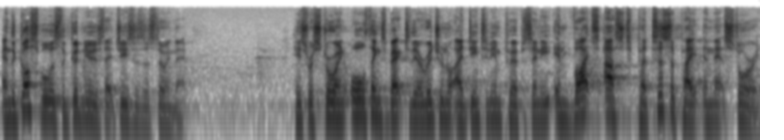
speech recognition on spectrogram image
And the gospel is the good news that Jesus is doing that. He's restoring all things back to their original identity and purpose, and he invites us to participate in that story.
